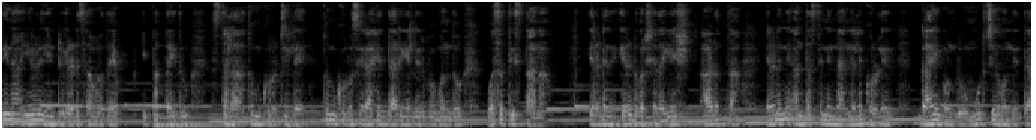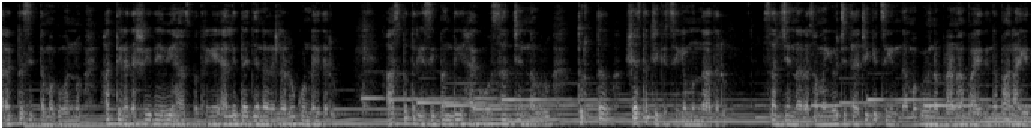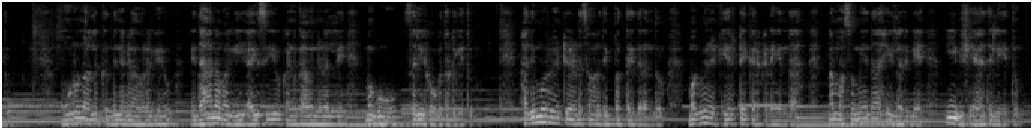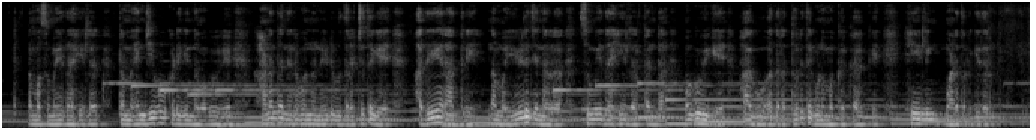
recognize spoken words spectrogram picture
ದಿನ ಏಳು ಎಂಟು ಎರಡು ಸಾವಿರದ ಇಪ್ಪತ್ತೈದು ಸ್ಥಳ ತುಮಕೂರು ಜಿಲ್ಲೆ. ತುಮಕೂರು ಸಿರಾ ಹೆದ್ದಾರಿಯಲ್ಲಿರುವ ಒಂದು ವಸತಿ ಸ್ಥಾನ. ಎರಡನೇ ಎರಡು ವರ್ಷದ ಯಶ್ ಆಡುತ್ತಾ ಎರಡನೇ ಅಂತಸ್ತಿನಿಂದ ನೆಲೆಕೊರಳಿ ಗಾಯಗೊಂಡು ಮೂರ್ಛೆ ಹೊಂದಿದ್ದ ರಕ್ತಸಿಕ್ತ ಮಗುವನ್ನು ಹತ್ತಿರದ ಶ್ರೀದೇವಿ ಆಸ್ಪತ್ರೆಗೆ ಅಲ್ಲಿದ್ದ ಜನರೆಲ್ಲರೂ ಕೊಂಡೊಯ್ದರು. ಆಸ್ಪತ್ರೆಯ ಸಿಬ್ಬಂದಿ ಹಾಗೂ ಸರ್ಜನ್ ಅವರು ತುರ್ತು ಶಸ್ತ್ರಚಿಕಿತ್ಸೆಗೆ ಮುಂದಾದರು. ಸರ್ಜನ್ನರ ಸಮಯೋಚಿತ ಚಿಕಿತ್ಸೆಯಿಂದ ಮಗುವಿನ ಪ್ರಾಣಾಪಾಯದಿಂದ ಪಾರಾಯಿತು ಮೂರು ನಾಲ್ಕು ದಿನಗಳವರೆಗೂ ನಿಧಾನವಾಗಿ ಐಸಿಯು ಕಣ್ಗಾವಲಿನಲ್ಲಿ ಮಗುವು ಸರಿ ಹೋಗತೊಡಗಿತು ಹದಿಮೂರು ಎಂಟು ಎರಡು ಸಾವಿರದ ಇಪ್ಪತ್ತೈದರಂದು ಮಗುವಿನ ಕೇರ್ಟೇಕರ್ ಕಡೆಯಿಂದ ನಮ್ಮ ಸುಮೇಧಾ ಹೀಲರ್ಗೆ ಈ ವಿಷಯ ತಿಳಿಯಿತು. ನಮ್ಮ ಸುಮೇಧಾ ಹೀಲರ್ ತಮ್ಮ ಎನ್ ಜಿ ಒ ಕಡೆಗಿಂದ ಮಗುವಿಗೆ ಹಣದ ನೆರವನ್ನು ನೀಡುವುದರ ಜೊತೆಗೆ ಅದೇ ರಾತ್ರಿ ನಮ್ಮ ಏಳು ಜನರ ಸುಮೇಧಾ ಹೀಲರ್ ತಂಡ ಮಗುವಿಗೆ ಹಾಗೂ ಅದರ ತ್ವರಿತ ಗುಣಮುಖಕ್ಕಾಗಿ ಹೀಲಿಂಗ್ ಮಾಡತೊಡಗಿದರು.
